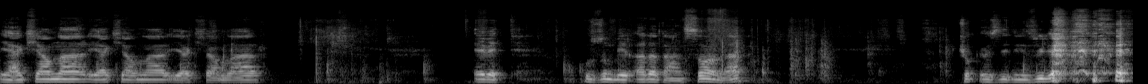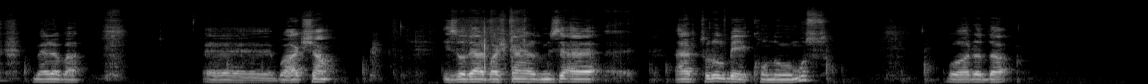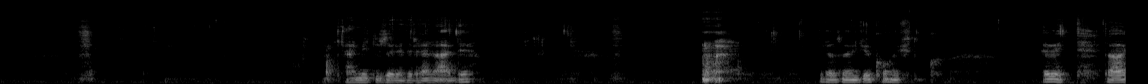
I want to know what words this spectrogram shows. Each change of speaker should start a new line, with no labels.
İyi akşamlar, iyi akşamlar, iyi akşamlar. Evet, uzun bir aradan sonra çok özlediniz biliyorum. Merhaba. Ee, bu akşam İzoder Başkan Yardımcısı Er- Ertuğrul Bey konuğumuz. Bu arada gelmek üzeredir herhalde. Biraz önce konuştuk. Evet, daha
